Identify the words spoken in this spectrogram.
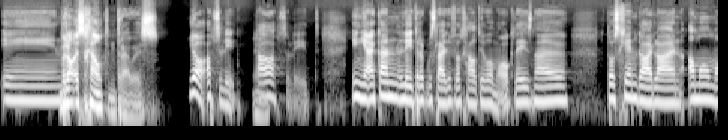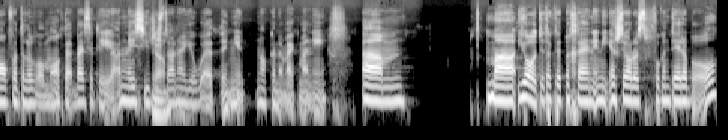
En Maar daar is geld in troues. ja, absoluut. Ja. Ja. Absoluut. En jy kan letterlik besluit hoeveel geld jy wil maak. There is no daar's geen guideline. Almal maak wat hulle wil maak. That basically unless you just Ja. don't know your worth then you're not going to make money. Um maar ja, het ek dit begin en die eerste jaar was fucking terrible.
